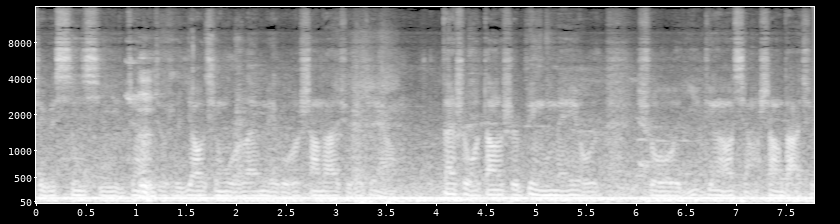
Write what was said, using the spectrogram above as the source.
这个信息，这样就是邀请我来美国上大学这样。但是我当时并没有说一定要想上大学，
